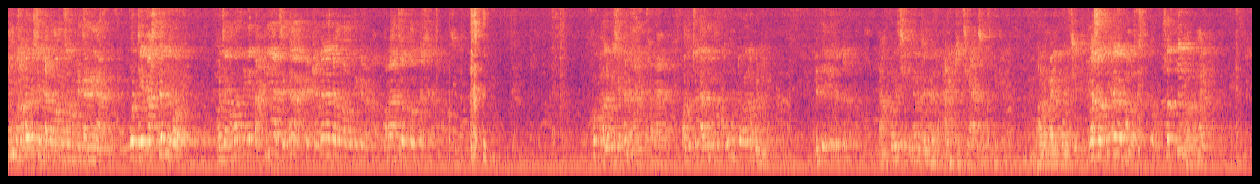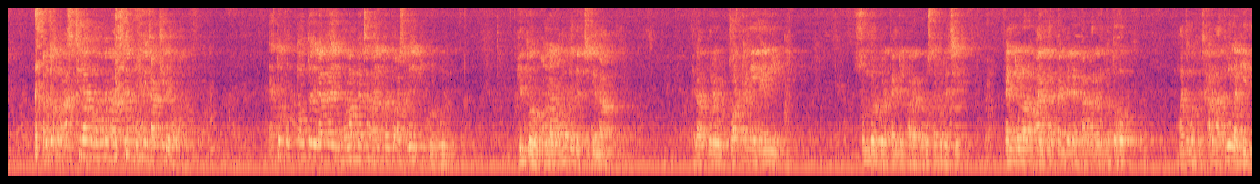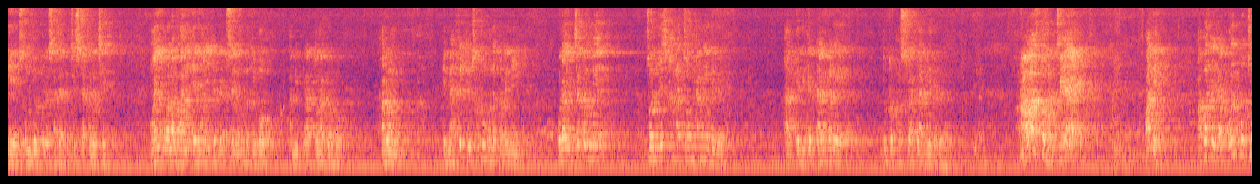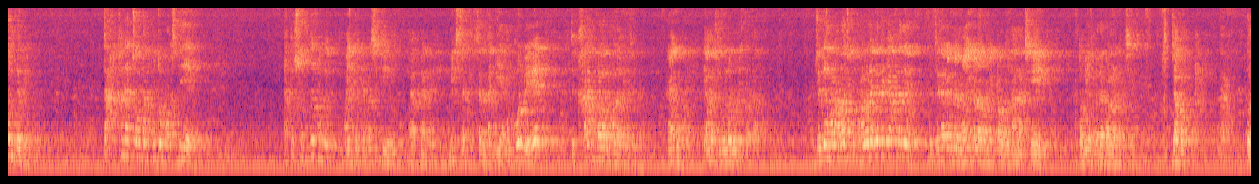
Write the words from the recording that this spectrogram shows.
কি ভালোবেসে খেলে মানুষ আমাকে জানি ও যে কাজটাই হোক, ও যে আমার দিকে তাকিয়ে আছে না, একটা ক্যামেরা যেমন আমার দিকে করা আছে, ওর চোখটা খুব ভালোবেসে ফেলে করা ভাই অথচ তাদের আমরা খুব উল্টোপাল্টা বলি। কিন্তু এক্ষেত্রে একটু নাম করেছি কিনা জন্য হয়তো আরেকটু চেয়ে আছে আমার দিকে। ভালো মাইক বলেছি। না সত্যিকারের ভালো সত্যিই ভালো মাইক আমি যখন আসছিলাম, মনে মনে ভাবছিলাম, কোথায় যাচ্ছি রে বাবা? এত প্রত্যন্ত এলাকায় মোলাম গাছা মাইক হয়তো আসলে কি করব? কিন্তু আল্লাহ রহমতে দেখছি যে না, এরা উপরে চট টানিয়ে দেয়নি সুন্দর করে প্যান্ডেল করার ব্যবস্থা করেছে। প্যান্ডেলওয়ালা ভাই তার প্যান্ডেলের কারবারে উন্নত হোক। মাঝে মধ্যে ঝাড়বাতিও লাগিয়ে দিয়ে সুন্দর করে সাজাতে চেষ্টা করেছে। মাইকওয়ালা ভাই এর মাইকের ব্যবসায় উন্নতি হোক, আমি প্রার্থনা করব। কারণ এই মেহফিলকে ছোট মনে করেনি। ওরা ইচ্ছা করলে চল্লিশখানা চোখ টানিয়ে দেবে। আর এদিকে ব্যারবারে দুটো কনস্ট্রাক্ট লাগিয়ে দেবে। আওয়াজ তো হচ্ছে। পারে। আবার এরা অল্প চোখ দেবে। চারখানা চোখ আর দুটো বক্স দিয়ে। এত সুন্দরভাবে মাইকের ক্যাপাসিটি আপনার মিক্সার টিক্সার লাগিয়ে এমন করবে যে খারাপ গলাও ভালো হয়ে যাবে। হ্যাঁ গো আমার জীবনের অনেক কথা। যদি আমার আওয়াজ খুব ভালো লেগে থাকে আপনাদের, তো জেনে রাখবেন মাইক আলার অনেকটা অবদান আছে। তবেই আপনাদের ভালো লাগছে। যাব। তো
